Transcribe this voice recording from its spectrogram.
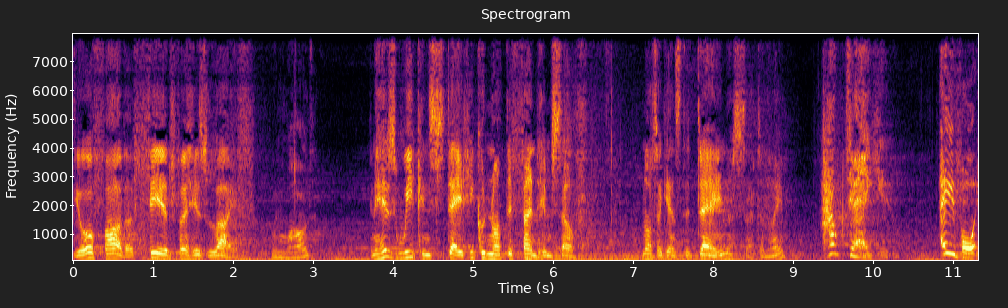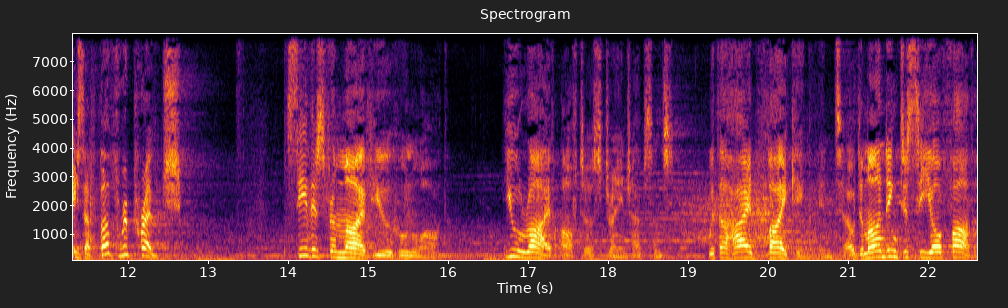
Your father feared for his life, Hunwald. In his weakened state, he could not defend himself. Not against the Dane, certainly. How dare you? Eivor is above reproach. See this from my view, Hunwald. You arrive after a strange absence, with a hired Viking in tow, demanding to see your father.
